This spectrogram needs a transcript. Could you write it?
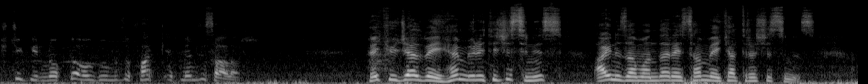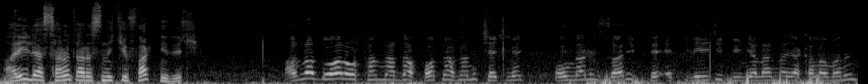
küçük bir nokta olduğumuzu fark etmemizi sağlar. Peki Yücel Bey, hem üreticisiniz, aynı zamanda ressam ve heykeltıraşısınız. Arıyla sanat arasındaki fark nedir? Arılar doğal ortamlarda fotoğraflarını çekmek, onların zarif ve etkileyici dünyalarına yakalamanın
